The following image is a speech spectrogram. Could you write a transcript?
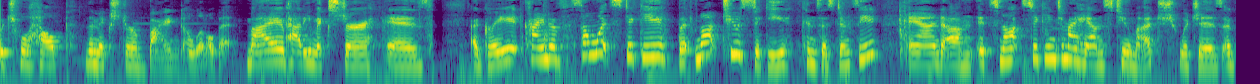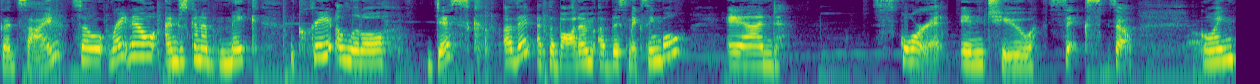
which will help the mixture bind a little bit. My patty mixture is a great kind of somewhat sticky, but not too sticky consistency. And um, it's not sticking to my hands too much, which is a good sign. So right now I'm just gonna make, create a little disc of it at the bottom of this mixing bowl and score it into six. So going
